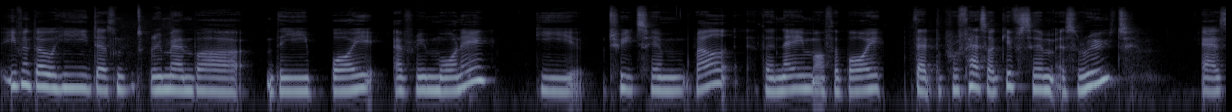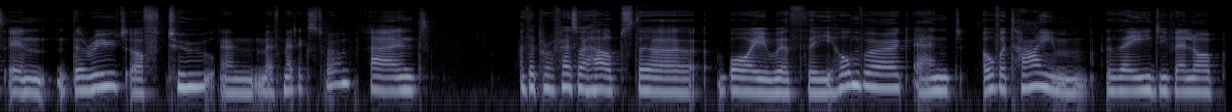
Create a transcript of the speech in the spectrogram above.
even though he doesn't remember the boy every morning. He treats him well. The name of the boy that the professor gives him is root, as in the root of two in mathematics term. And the professor helps the boy with the homework, and over time, they develop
